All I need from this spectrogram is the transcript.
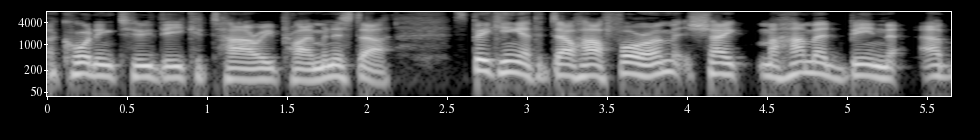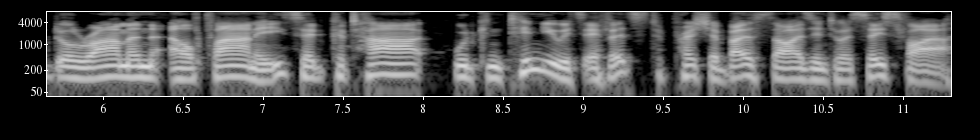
according to the Qatari Prime Minister. Speaking at the Doha Forum, Sheikh Mohammed bin Abdulrahman Al Thani said Qatar would continue its efforts to pressure both sides into a ceasefire.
